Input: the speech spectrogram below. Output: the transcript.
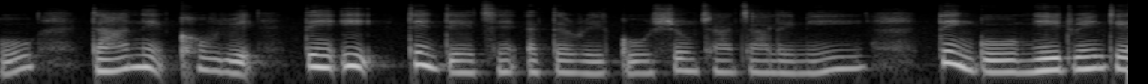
ကိုဓာနှင့်ခုတ်၍သင်ဤတင့်တယ်ခြင်းအတရေကိုရှုံချကြလိမ့်မည်တင့်ကိုမြေတွင်းထဲ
